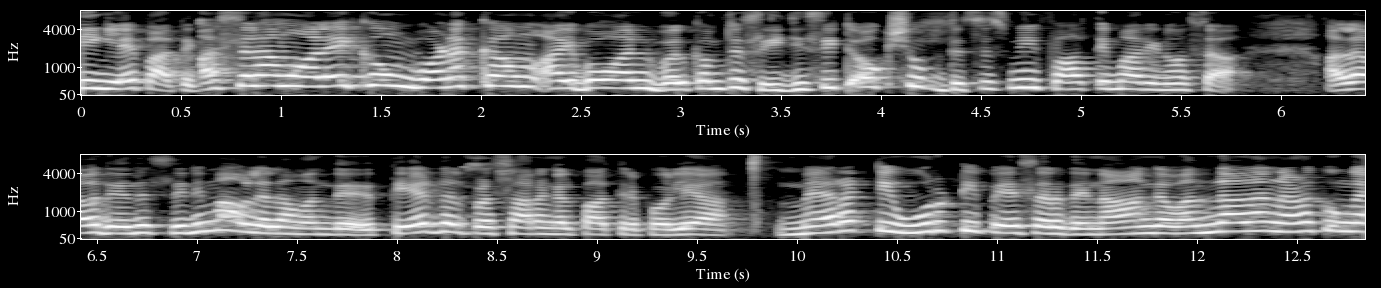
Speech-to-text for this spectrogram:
நீங்களே பாத்துக்க அஸ்ஸலாமு அலைக்கும் வணக்கம் iPhone welcome to CGC talk show this is me Fathima Rinosa அதாவது இந்த சினிமாவிலலாம் வந்து தேர்தல் பிரசாரங்கள் பார்த்துருப்போம் இல்லையா மிரட்டி உருட்டி பேசுறது நாங்க வந்தாதான் நடக்குங்க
